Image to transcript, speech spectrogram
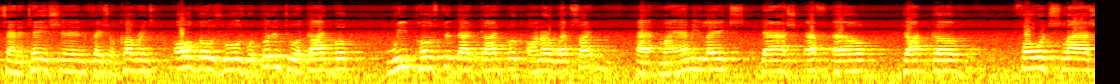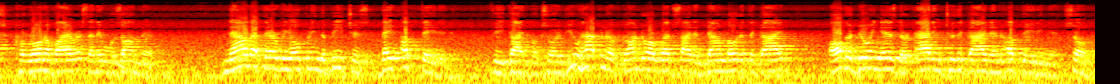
sanitation, facial coverings. All of those rules were put into a guidebook. We posted that guidebook on our website at miamilakes-fl.gov forward slash coronavirus, and it was on there. Now that they're reopening the beaches, they updated the guidebook. So if you happen to have gone to our website and downloaded the guide, all they're doing is they're adding to the guide and updating it. So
